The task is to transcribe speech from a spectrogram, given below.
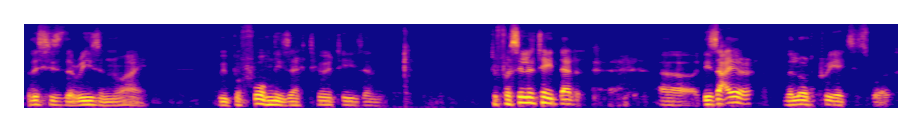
So this is the reason why we perform these activities and to facilitate that uh, desire, the Lord creates His world.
